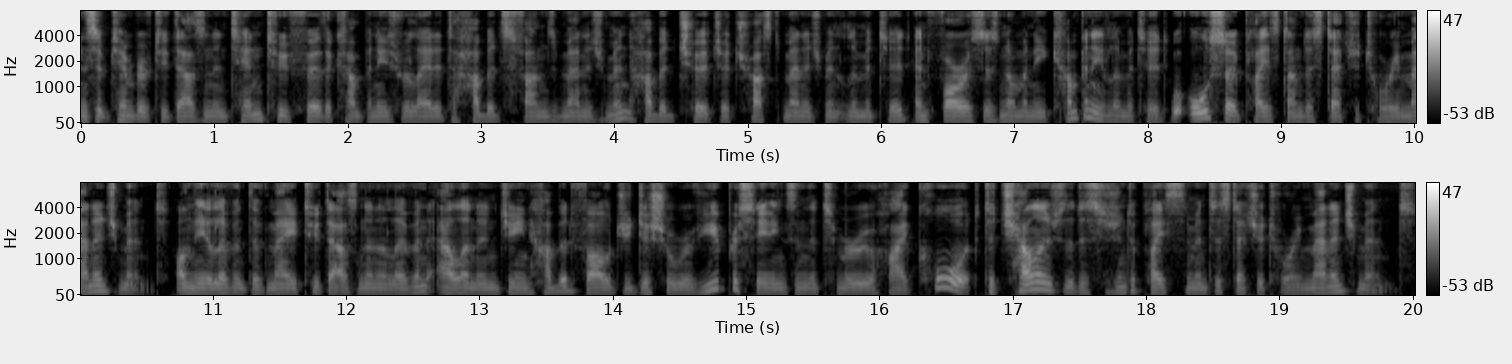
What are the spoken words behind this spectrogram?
In September of 2010, two further companies related to Hubbard's Funds Management, Hubbard Churcher Trust Management Limited and Foresters Nominee Company Limited, were also placed under statutory management. On the 11th of May 2011, Alan and Jean Hubbard filed judicial review proceedings in the Timaru High Court to challenge the decision to place them into statutory management.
